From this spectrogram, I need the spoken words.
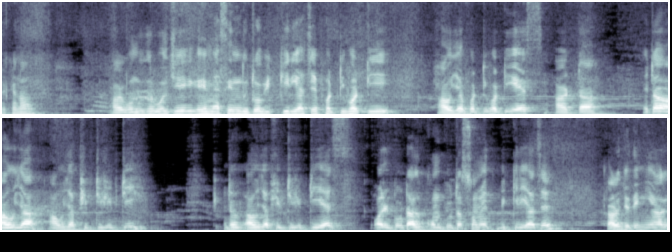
দেখে নাও। আর বন্ধুদের বলছি, এই মেশিন দুটো বিক্রি আছে ফর্টি ফর্টি আউজা ফর্টি ফর্টি এস আর আরটা এটাও আউজা আউজা ফিফটি ফিফটি এটা আউজা ফিফটি ফিফটি এস অল টোটাল কম্পিউটার সমেত বিক্রি আছে। কারও যদি নেওয়ার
